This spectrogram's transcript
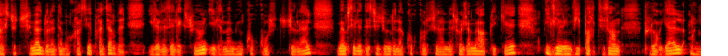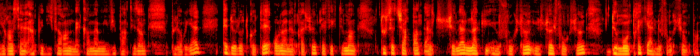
institutionnelle de la démocratie est préservée. Il y a des élections, il y a même une cour constitutionnelle, même si les décisions de la cour constitutionnelle ne sont jamais appliquées. Il y a une vie partisane plurielle. En Iran, c'est un peu différent, mais quand même une vie partisane plurielle. Et de l'autre côté, on a l'impression qu'effectivement, toute cette charpente institutionnelle n'a qu'une fonction, une seule fonction, de montrer qu'elle ne fonctionne pas.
